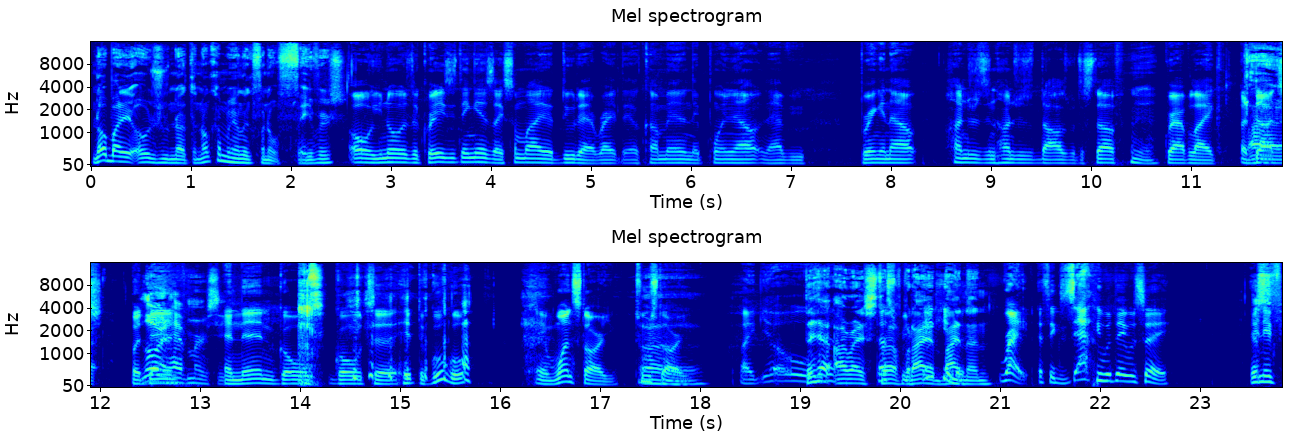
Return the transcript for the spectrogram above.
Nobody owes you nothing. Don't come here looking for no favors. Oh, you know the crazy thing is? Like somebody will do that, right? They'll come in, and they point it out, and have you bringing out hundreds and hundreds of dollars worth of stuff. Yeah. Grab like a All Dutch, right. but Lord then have mercy. and then go go to hit the Google and one star you, two star you. Like yo, Uh, They had all right stuff, but I didn't buy ridiculous. none. Right, that's exactly what they would say. and if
